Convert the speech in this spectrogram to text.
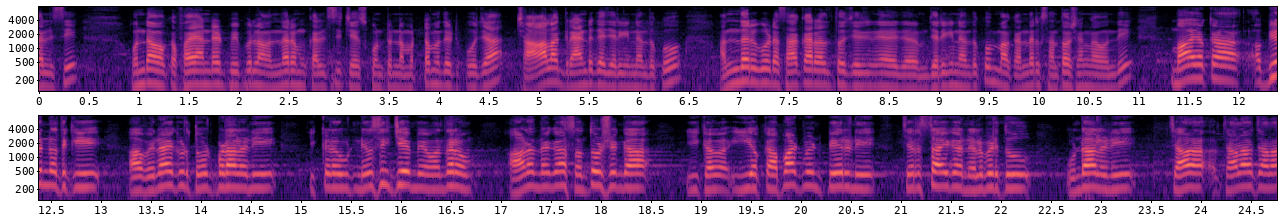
కలిసి ఉన్న ఒక ఫైవ్ హండ్రెడ్ పీపుల్ అందరం కలిసి చేసుకుంటున్న మొట్టమొదటి పూజ. చాలా గ్రాండ్గా జరిగినందుకు అందరూ కూడా సహకారాలతో జరిగిన జరిగినందుకు మాకు అందరికి సంతోషంగా ఉంది. మా యొక్క అభ్యున్నతికి ఆ వినాయకుడు తోడ్పడాలని ఇక్కడ నివసించే మేమందరం ఆనందంగా సంతోషంగా ఈ క ఈ యొక్క అపార్ట్మెంట్ పేరుని చిరస్థాయిగా నిలబెడుతూ ఉండాలని చాలా చాలా చాలా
